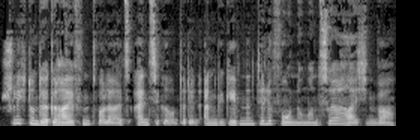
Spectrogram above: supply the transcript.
schlicht und ergreifend, weil er als einziger unter den angegebenen Telefonnummern zu erreichen war.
